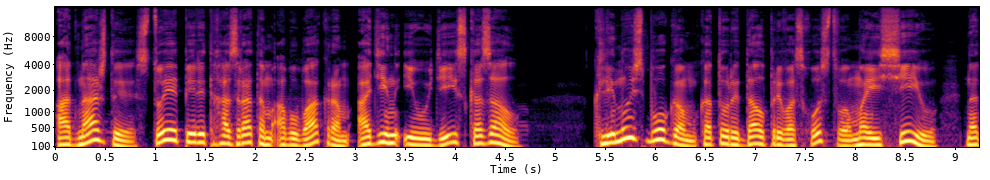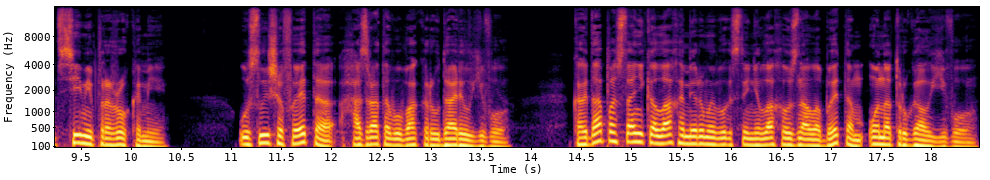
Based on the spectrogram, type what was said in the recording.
Однажды, стоя перед Хазратом Абу Бакром, один иудей сказал, «Клянусь Богом, который дал превосходство Моисею над всеми пророками». Услышав это, Хазрат Абу Бакр ударил его. Когда посланник Аллаха, мир ему и благословение Аллаха, узнал об этом, он отругал его.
